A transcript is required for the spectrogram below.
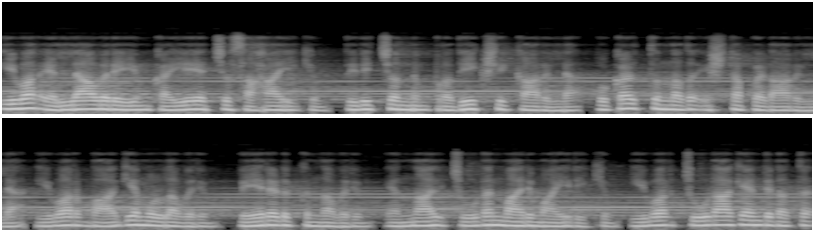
ഇവർ എല്ലാവരെയും കയ്യേച്ചു സഹായിക്കും. തിരിച്ചൊന്നും പ്രതീക്ഷിക്കാറില്ല. പുകഴ്ത്തുന്നത് ഇഷ്ടപ്പെടാറില്ല. ഇവർ ഭാഗ്യമുള്ളവരും പേരെടുക്കുന്നവരും എന്നാൽ ചൂടന്മാരുമായിരിക്കും. ഇവർ ചൂടാകേണ്ടിടത്ത്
